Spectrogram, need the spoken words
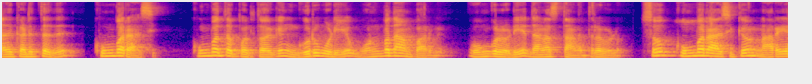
அதுக்கடுத்தது கும்பராசி. கும்பத்தை பொறுத்த வரைக்கும் குருவுடைய ஒன்பதாம் பார்வை உங்களுடைய தனஸ்தானத்தில் விழும். ஸோ கும்பராசிக்கும் நிறைய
